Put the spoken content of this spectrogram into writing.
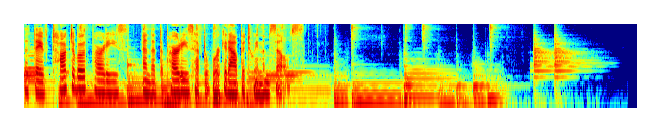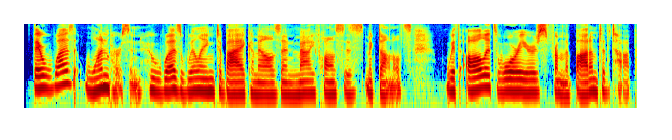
that they've talked to both parties, and that the parties have to work it out between themselves. There was one person who was willing to buy Kamel's and Marie France's McDonald's with all its warriors from the bottom to the top.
